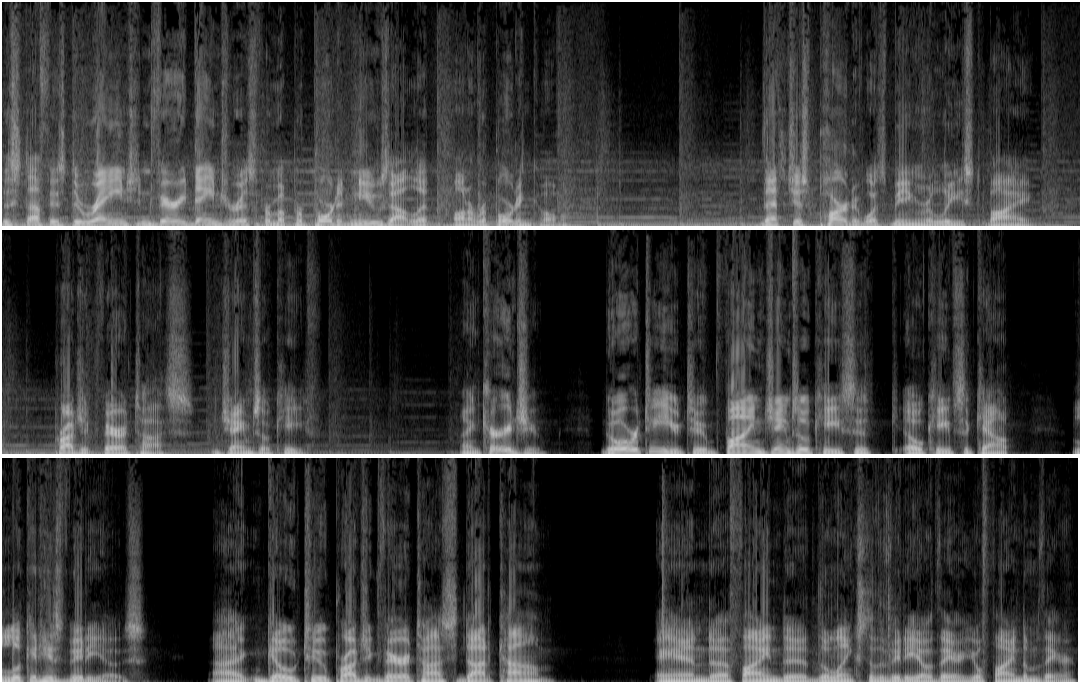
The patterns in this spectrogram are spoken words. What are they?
This stuff is deranged and very dangerous from a purported news outlet on a reporting call. That's just part of what's being released by Project Veritas, James O'Keefe. I encourage you, go over to YouTube, find James O'Keefe's, O'Keefe's account, look at his videos. Uh, go to projectveritas.com and uh, find uh, the links to the video there. You'll find them there.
